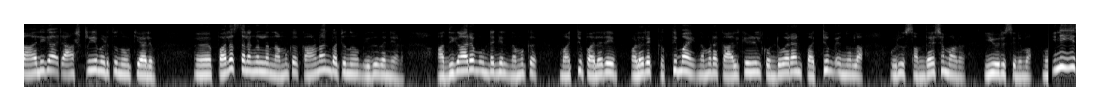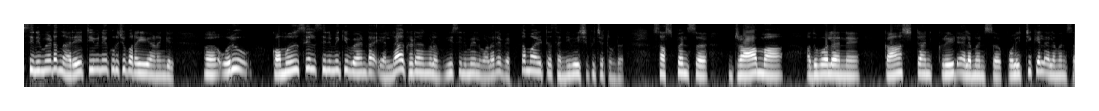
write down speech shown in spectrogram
കാലിക രാഷ്ട്രീയം എടുത്തു നോക്കിയാലും പല സ്ഥലങ്ങളിലും നമുക്ക് കാണാൻ പറ്റുന്നതും ഇത് തന്നെയാണ്. അധികാരം ഉണ്ടെങ്കിൽ നമുക്ക് മറ്റു പലരെയും വളരെ കൃത്യമായി നമ്മുടെ കാൽക്കീഴിൽ കൊണ്ടുവരാൻ പറ്റും എന്നുള്ള ഒരു സന്ദേശമാണ് ഈ ഒരു സിനിമ. ഇനി ഈ സിനിമയുടെ നരേറ്റീവിനെ കുറിച്ച് പറയുകയാണെങ്കിൽ ഒരു കൊമേഴ്സ്യൽ സിനിമയ്ക്ക് വേണ്ട എല്ലാ ഘടകങ്ങളും ഈ സിനിമയിൽ വളരെ വ്യക്തമായിട്ട് സന്നിവേശിപ്പിച്ചിട്ടുണ്ട്. സസ്പെൻസ് ഡ്രാമ അതുപോലെ തന്നെ caste and creed elements political elements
